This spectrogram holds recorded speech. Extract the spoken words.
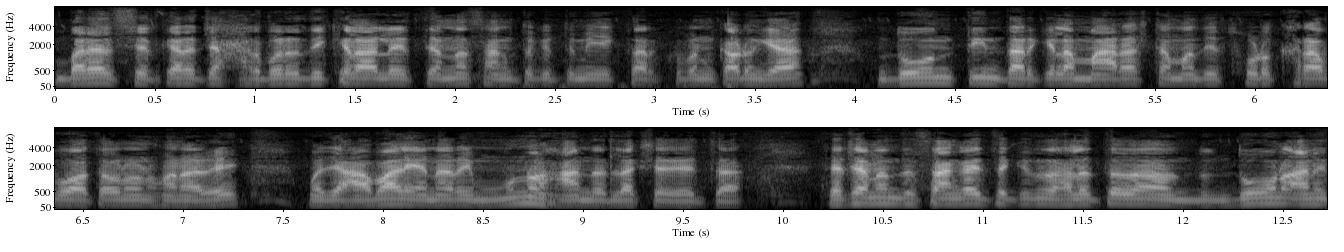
बऱ्याच शेतकऱ्याचे हरभरे देखील आले त्यांना सांगतो की तुम्ही एक तारखेपर्यंत काढून घ्या. दोन तीन तारखेला महाराष्ट्रामध्ये थोडं खराब वातावरण होणार आहे म्हणजे आभाळ येणार आहे म्हणून हा अंदाज लक्षात घ्यायचा त्याच्यानंतर सांगायचं की झालं तर दोन आणि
